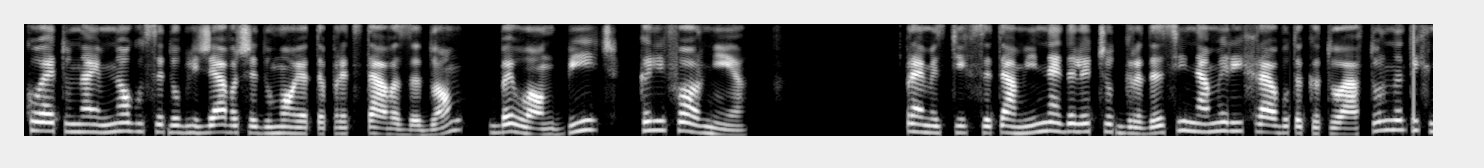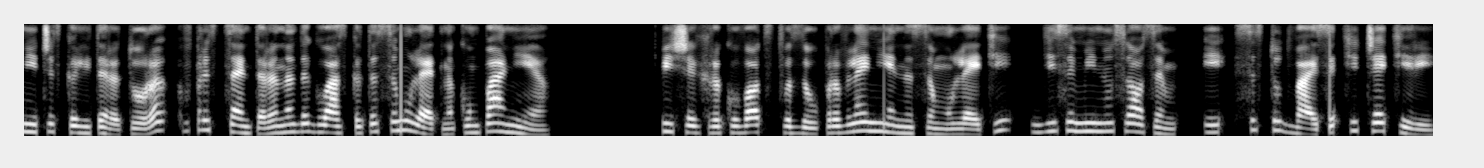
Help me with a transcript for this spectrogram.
което най-много се доближаваше до моята представа за дом, бе Лонг Бич, Калифорния. Преместих се там и недалеч от града си намерих работа като автор на техническа литература в пресцентъра на Дъгласката самолетна компания. Пишех ръководства за управление на самолети, DISA-8 и С-124.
